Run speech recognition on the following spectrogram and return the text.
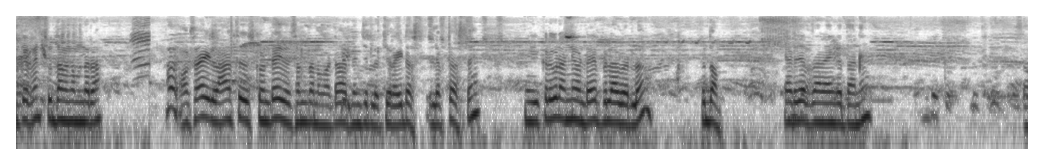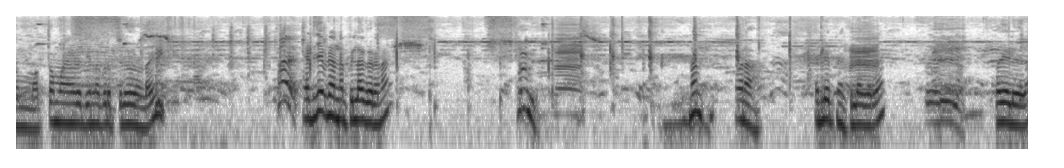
ఓకే ఫ్రెండ్స్ చూద్దాం ఇంకా ముందర. ఒకసారి లాస్ట్ చూసుకుంటే ఇది సొంత అనమాట అటు నుంచి ఇట్లా వచ్చి రైట్ వస్తే లెఫ్ట్ వస్తే మీకు ఇక్కడ కూడా అన్నీ ఉంటాయి పిల్లాగర్లో చూద్దాం. ఎక్కడ చెప్తాను ఏం కదా అని. సో మొత్తం దీనిలో కూడా పిల్లలు ఉన్నాయి ఎట్లా చెప్పిన అన్న అవునా? ఎట్లా చెప్పిన పిల్ల గొర్రె పదిహేడు వేల?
